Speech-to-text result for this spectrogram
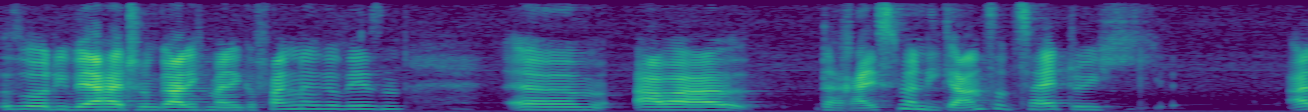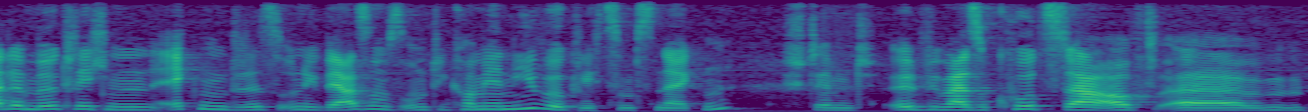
so, die wäre halt schon gar nicht meine Gefangene gewesen. Ähm, aber da reist man die ganze Zeit durch alle möglichen Ecken des Universums und die kommen ja nie wirklich zum Snacken. Stimmt. Irgendwie mal so kurz da auf, ähm,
